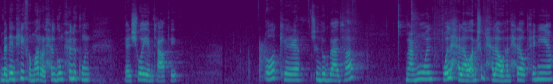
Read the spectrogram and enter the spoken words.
بعدين حيفة مرة الحلقوم حلو يكون يعني شوية متعافي. أوكي شو ندوق بعدها. معمول. ولا حلاوة أبي أشوف الحلاوة هذه حلاوة طحينية.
